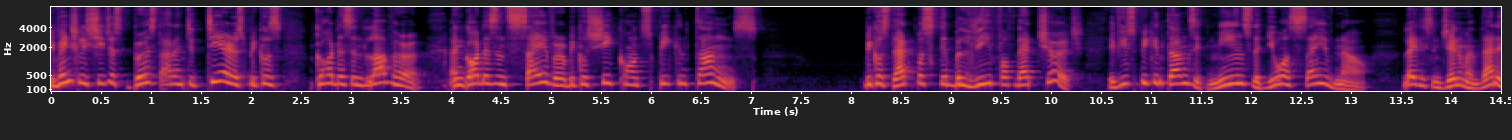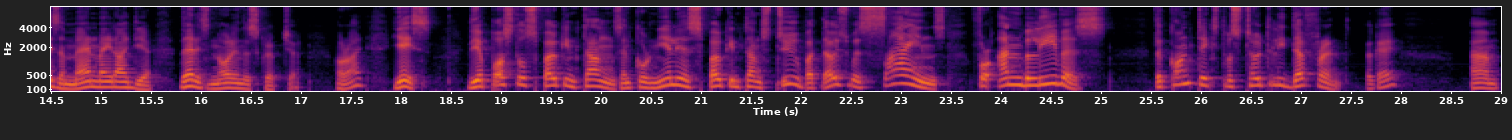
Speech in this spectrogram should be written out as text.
Eventually, she just burst out into tears because God doesn't love her, and God doesn't save her because she can't speak in tongues. Because that was the belief of that church. If you speak in tongues, it means that you are saved now. Ladies and gentlemen, that is a man made idea. That is not in the scripture. All right? Yes, the apostles spoke in tongues, and Cornelius spoke in tongues too, but those were signs for unbelievers. The context was totally different. Okay? Um,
